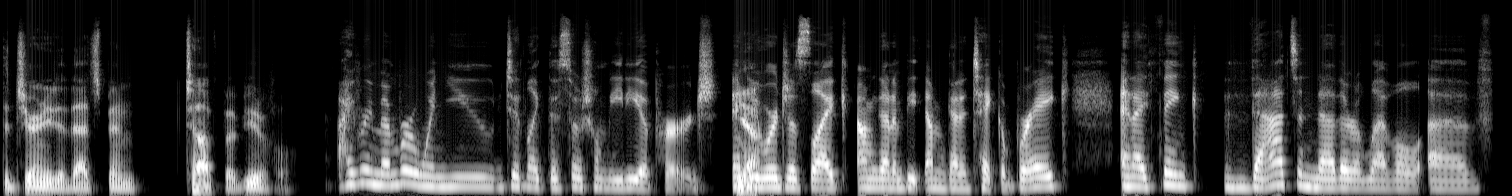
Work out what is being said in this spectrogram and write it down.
the journey to that's been tough but beautiful I remember when you did like the social media purge and Yeah. you were just like, I'm going to be, I'm going to take a break. And I think that's another level of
